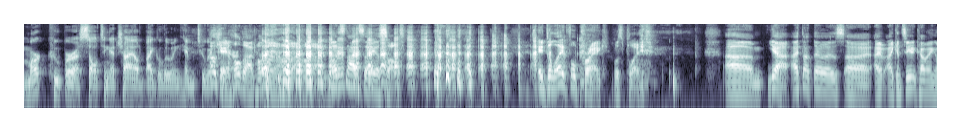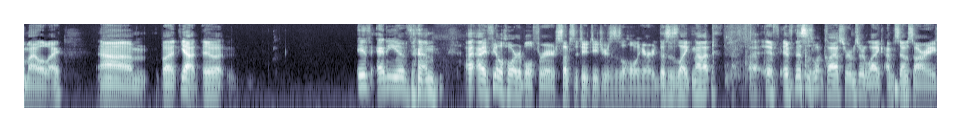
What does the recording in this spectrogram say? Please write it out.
Mark Cooper assaulting a child by gluing him to a Okay, chair. Okay, hold on, hold on, hold on, hold on. Let's not say assault. a delightful prank was played. um, yeah, I thought that was. Uh, I I could see it coming a mile away. Um, but yeah, uh, if any of them, I, I feel horrible for substitute teachers as a whole here. This is like not. Uh, if if this is what classrooms are like, I'm so sorry.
